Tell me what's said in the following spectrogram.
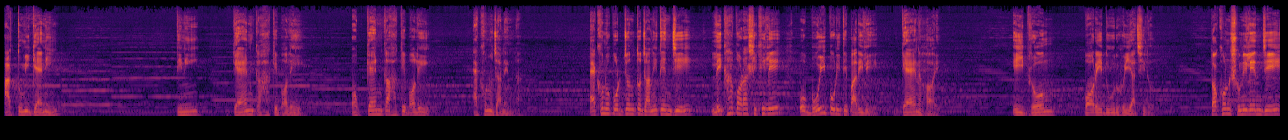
আর তুমি জ্ঞানী? তিনি জ্ঞান কাহাকে বলে, অজ্ঞান কাহাকে বলে, এখনও জানেন না। এখনও পর্যন্ত জানিতেন যে লেখাপড়া শিখিলে ও বই পড়িতে পারিলে জ্ঞান হয়। এই ভ্রম পরে দূর হইয়াছিল। তখন শুনিলেন যে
